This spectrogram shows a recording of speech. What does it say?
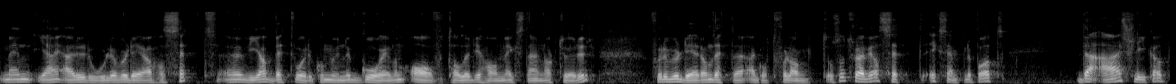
men jeg er urolig over det jeg har sett. Eh, vi har bedt våre kommuner gå gjennom avtaler de har med eksterne aktører for å vurdere om dette er gått for langt. Og så tror jeg vi har sett eksempler på at det er slik at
